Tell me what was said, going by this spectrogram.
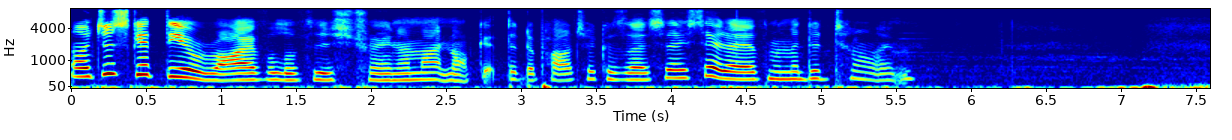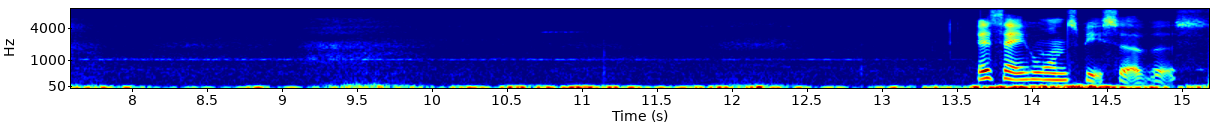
I'll just get the arrival of this train. I might not get the departure because, as I said, I have limited time. It's a Hornsby service.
